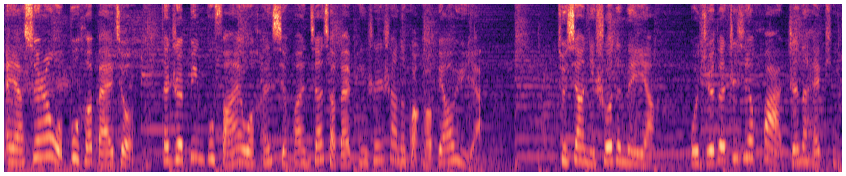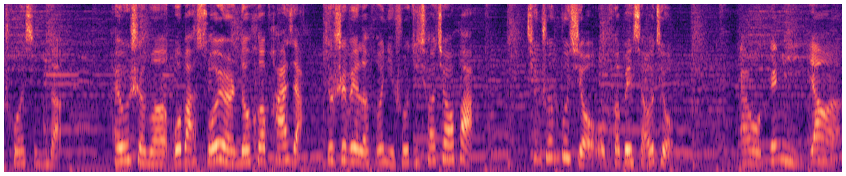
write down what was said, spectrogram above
哎呀，虽然我不喝白酒，但这并不妨碍我很喜欢江小白瓶身上的广告标语呀。就像你说的那样，我觉得这些话真的还挺戳心的。还有什么？我把所有人都喝趴下，就是为了和你说句悄悄话。青春不朽，我喝杯小酒。哎，我跟你一样啊。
